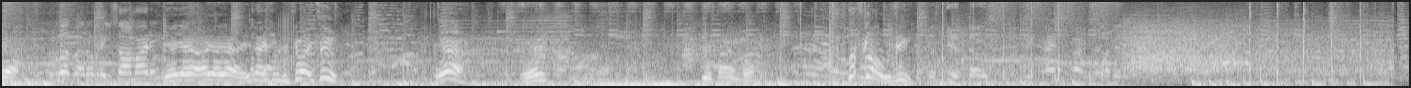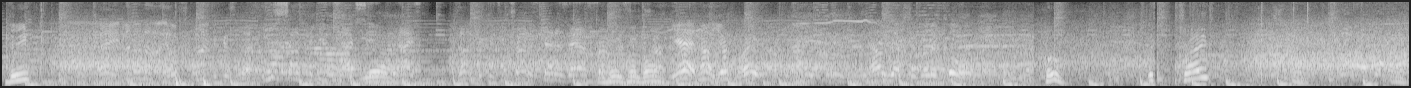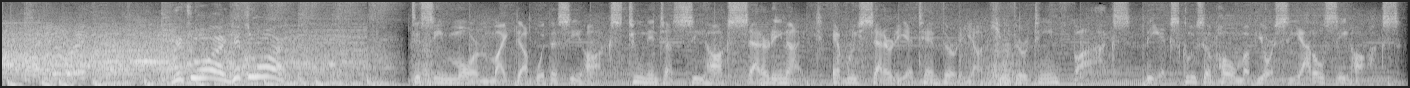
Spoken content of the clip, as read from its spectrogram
You saw him already? Yeah, yeah, oh, yeah, yeah. You know he's from Detroit too. Yeah. You ready? Do your thing, boy. Let's go, Z. Let's get it, though. D? Hey, no, no, no. It was fine because what he shot the it was actually Yeah. nice cut because he tried to set his ass up. Yeah, no, you're great. That was actually really cool. Who? Trey? Get you one, get you one. To see more mic'd up with the Seahawks, tune into Seahawks Saturday Night every Saturday at 10:30 on Q13 Fox, the exclusive home of your Seattle Seahawks.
